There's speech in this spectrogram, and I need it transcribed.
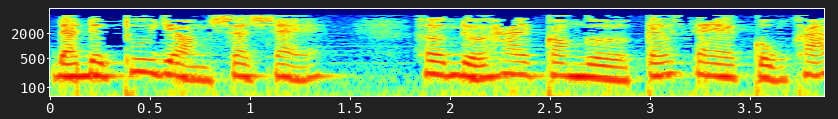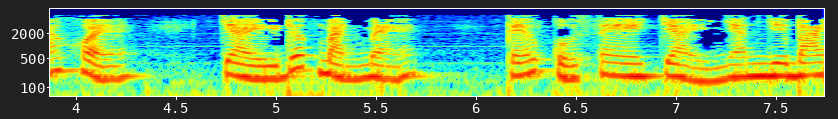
đã được thu dọn sạch sẽ. Hơn nữa hai con ngựa kéo xe cũng khá khỏe, chạy rất mạnh mẽ, kéo cổ xe chạy nhanh như bay.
